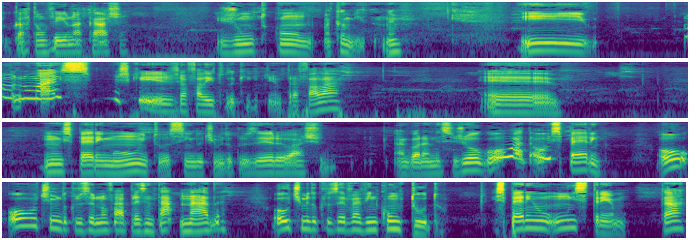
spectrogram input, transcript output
O cartão veio na caixa junto com a camisa, né? E no mais, acho que já falei tudo aqui que tinha para falar. É... Não esperem muito assim do time do Cruzeiro, eu acho agora nesse jogo ou, ou esperem. Ou, ou o time do Cruzeiro não vai apresentar nada ou o time do Cruzeiro vai vir com tudo. Esperem um, extremo, tá?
